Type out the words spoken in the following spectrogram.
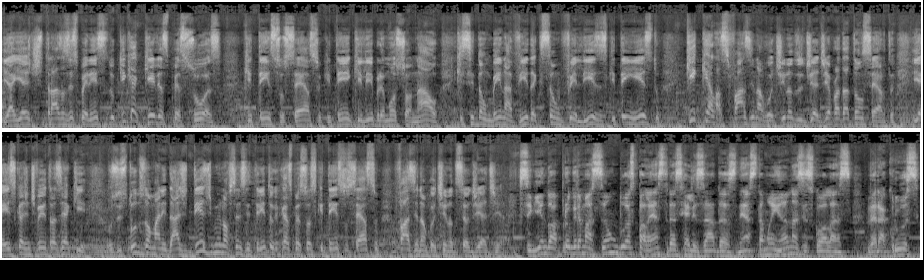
E aí a gente traz as experiências do que que aquelas pessoas que têm sucesso, que têm equilíbrio emocional, que se dão bem na vida, que são felizes, que têm êxito, que que elas fazem na rotina do dia a dia para dar tão certo. E é isso que a gente veio trazer aqui. Os estudos da humanidade desde 1930, o que, que as pessoas que têm sucesso fazem na rotina do seu dia a dia. Seguindo a programação, duas palestras realizadas nesta manhã nas escolas Veracruz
